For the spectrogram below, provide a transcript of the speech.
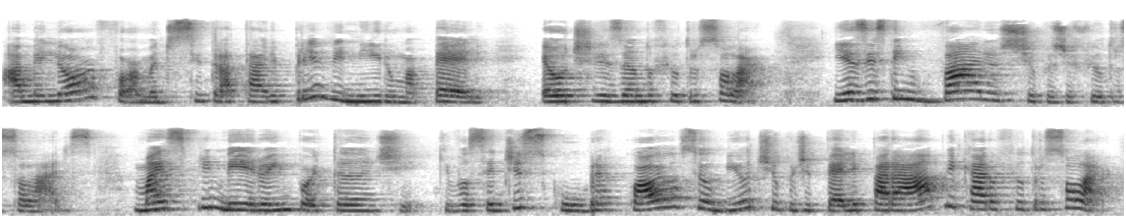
a melhor forma de se tratar e prevenir uma pele é utilizando o filtro solar. E existem vários tipos de filtros solares. Mas primeiro é importante que você descubra qual é o seu biotipo de pele para aplicar o filtro solar.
